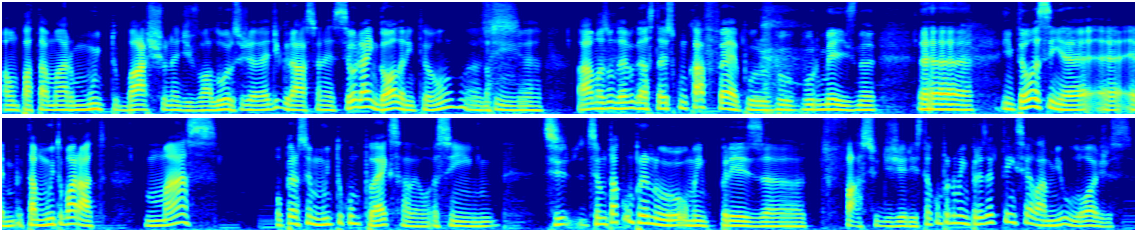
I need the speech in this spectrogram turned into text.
a um patamar muito baixo né, de valor, ou seja, é de graça, né? Se olhar em dólar, então, assim, é, a Amazon deve gastar isso com café por, por, por mês, né? É, então, assim, é, é, é, tá muito barato. Mas a operação é muito complexa, Léo. Assim, se, você não está comprando uma empresa fácil de gerir, você está comprando uma empresa que tem, sei lá, mil lojas,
